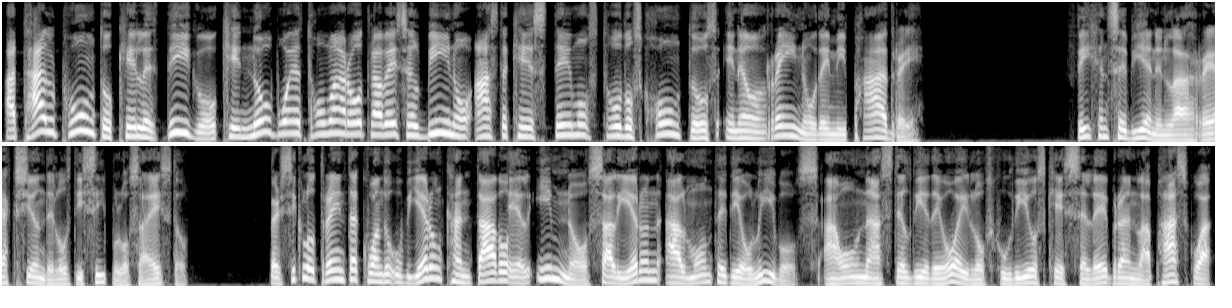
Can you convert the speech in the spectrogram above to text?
a tal punto que les digo que no voy a tomar otra vez el vino hasta que estemos todos juntos en el reino de mi Padre. Fíjense bien en la reacción de los discípulos a esto. Versículo 30, cuando hubieron cantado el himno, salieron al monte de olivos. Aún hasta el día de hoy, los judíos que celebran la Pascua,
